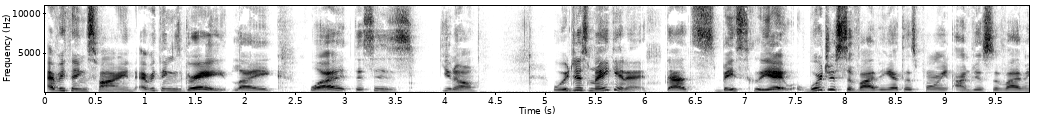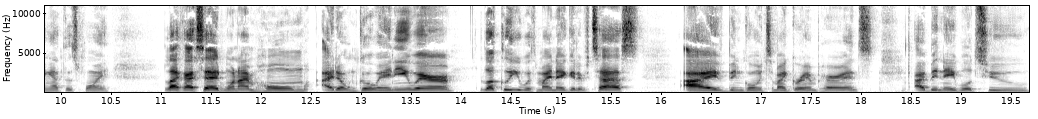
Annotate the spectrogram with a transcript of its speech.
Everything's fine. Everything's great. Like, what? This is, you know, we're just making it. That's basically it. We're just surviving at this point. I'm just surviving at this point. Like I said, when I'm home, I don't go anywhere. Luckily, with my negative test, I've been going to my grandparents. I've been able to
